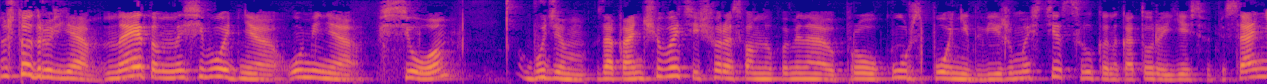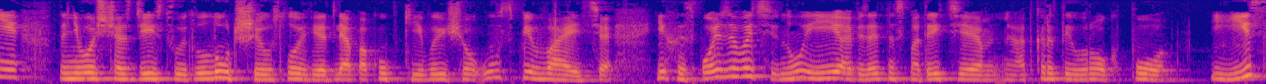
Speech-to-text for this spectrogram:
Ну что, друзья, на этом на сегодня у меня все будем заканчивать. Еще раз вам напоминаю про курс по недвижимости, ссылка на который есть в описании. На него сейчас действуют лучшие условия для покупки, и вы еще успеваете их использовать. Ну и обязательно смотрите открытый урок по ИИС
